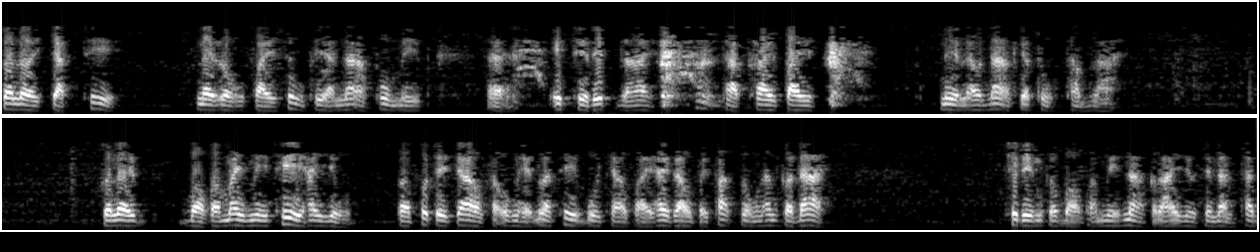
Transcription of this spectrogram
ก็เลยจัดที่ ในโรงไฟซึ่งพญานาคผู้มีอิทธิฤทธิ์ร้ายถ้าใครไปนี่แล้วนาคจะถูกทำลาย ก็เลยบอกว่าไม่มีที่ให้อยู่พระพุทธเจ้าพระองค์เห็นว่าที่บูชาไปให้เราไปพักตรงนั้นก็ได้ชดินก็บอกว่ามีหน้ากลายอยู่ที่นั่นท่าน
